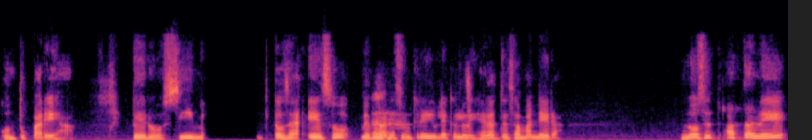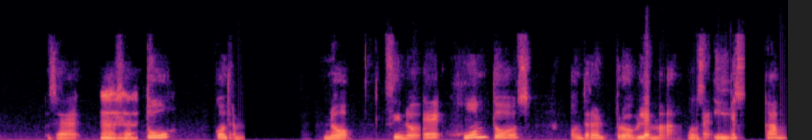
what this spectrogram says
con tu pareja, pero sí, o sea, eso me parece increíble que lo dijeras de esa manera, no se trata de, o sea, o sea tú contra no, sino que juntos contra el problema. O sea, y eso cambia,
